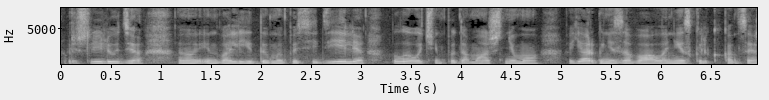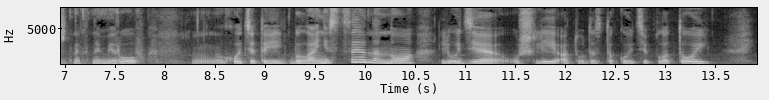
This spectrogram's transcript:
Пришли люди, э, инвалиды, мы посидели. Было очень по-домашнему. Я организовала несколько концертных номеров. Хоть это и была не сцена, но люди ушли оттуда с такой теплотой.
